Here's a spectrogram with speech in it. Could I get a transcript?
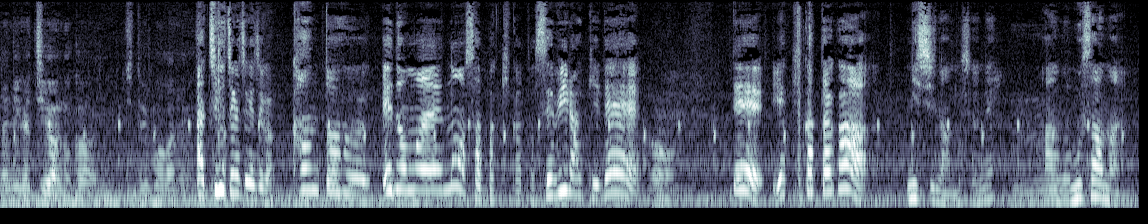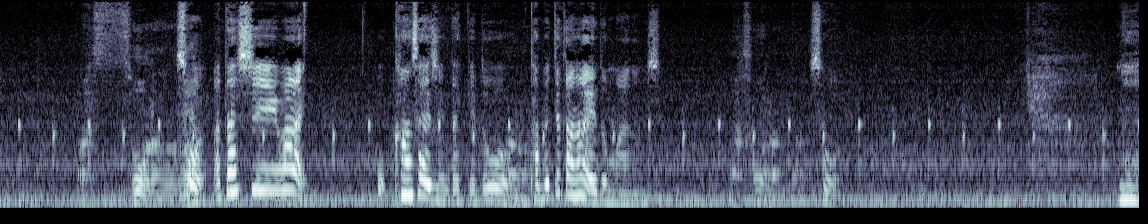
何が違うのかちょっとよくわかんない。あ違う違う違う違う。関東風江戸前のさばき方。背開きでで焼き方が西なんですよね。うん。あの蒸さない。あそうなのね。そう。私はお関西人だけど、うん。食べてたのは江戸前なんですよ。あそうなんだ。そう。もうね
